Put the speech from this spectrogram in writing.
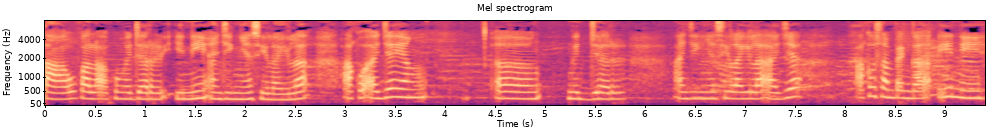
tahu kalau aku ngejar ini anjingnya si Laila? Aku aja yang uh, ngejar anjingnya si Laila aja aku sampai nggak ini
